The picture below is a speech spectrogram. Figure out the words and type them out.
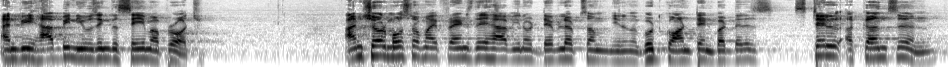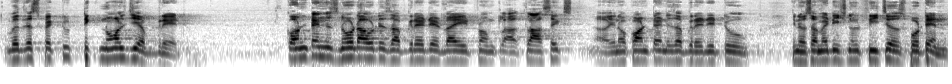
And we have been using the same approach. I'm sure most of my friends, they have, you know, developed some, you know, good content, but there is still a concern with respect to technology upgrade. Content is no doubt is upgraded, right, from cl classics, uh, you know, content is upgraded to, you know, some additional features put in.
